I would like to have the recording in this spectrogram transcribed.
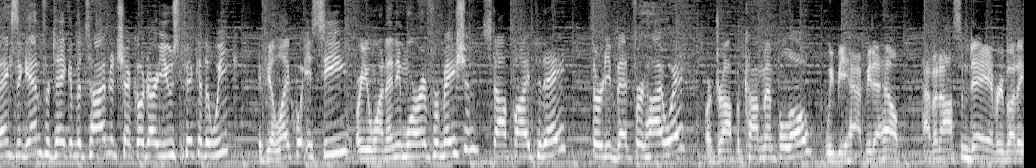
Thanks again for taking the time to check out our used pick of the week. If you like what you see or you want any more information, stop by today, 30 Bedford Highway, or drop a comment below. We'd be happy to help. Have an awesome day, everybody.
